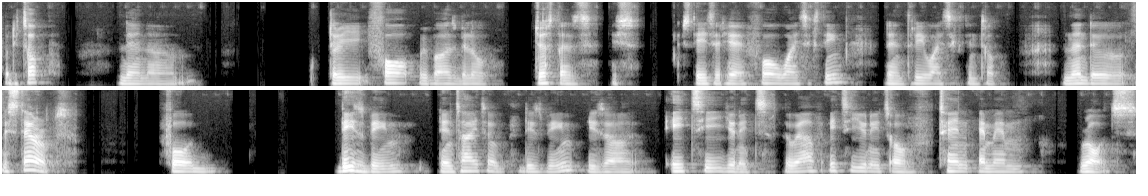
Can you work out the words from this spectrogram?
for the top then um, three, four rebars below, just as is stated here, 4y16, then 3y16 top. And then the, the stirrups for this beam, the entirety of this beam is uh, 80 units. So we have 80 units of 10 mm rods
